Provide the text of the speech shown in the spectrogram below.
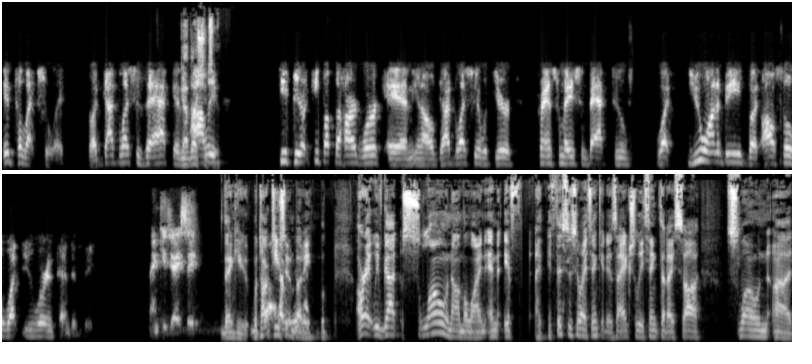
intellectually. But God bless you, Zak and God bless Oli. You too. Keep your keep up the hard work, and you know, God bless you with your transformation back to what you want to be, but also what you were intended to be. Thank you, JC. Thank you. We'll talk to you soon, buddy. all right, we've got Sloan on the line, and if if this is who I think it is, I actually think that I saw Sloan uh,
